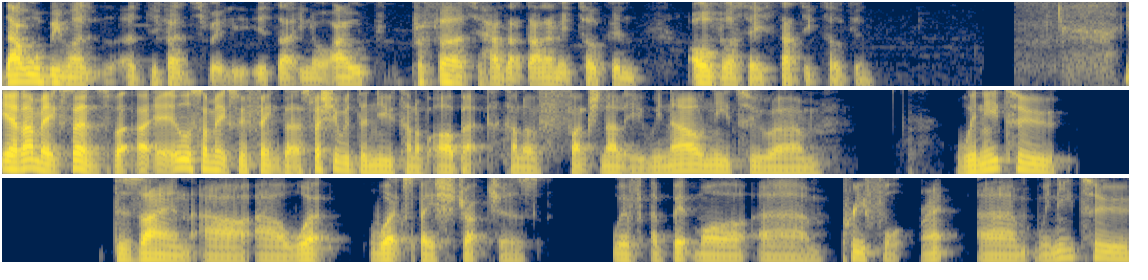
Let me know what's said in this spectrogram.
that would be my uh, defense. Really, is that you know I would prefer to have that dynamic token over say static token. Yeah, that makes sense. But uh, it also makes me think that, especially with the new kind of RBAC kind of functionality, we now need to um, we need to design our our work workspace structures with a bit more um, pre-thought, right? Um, we need to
